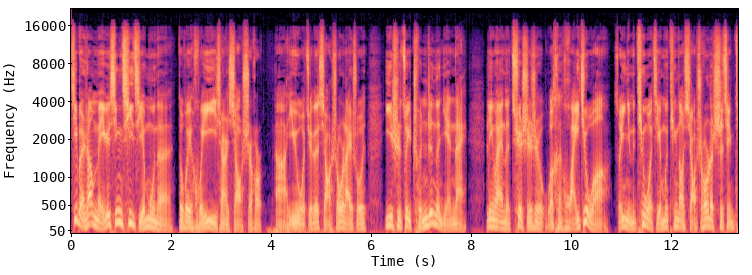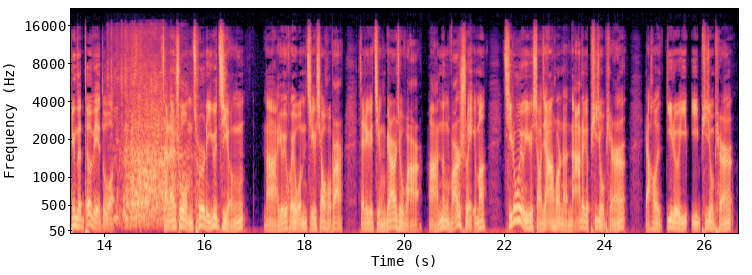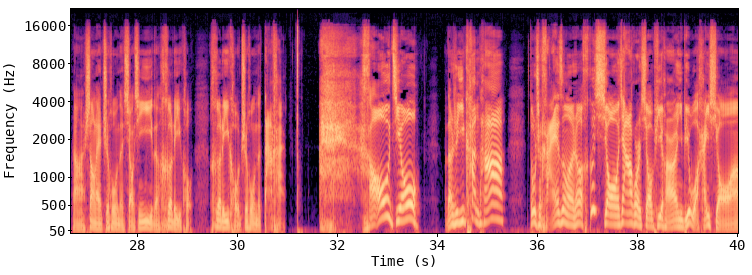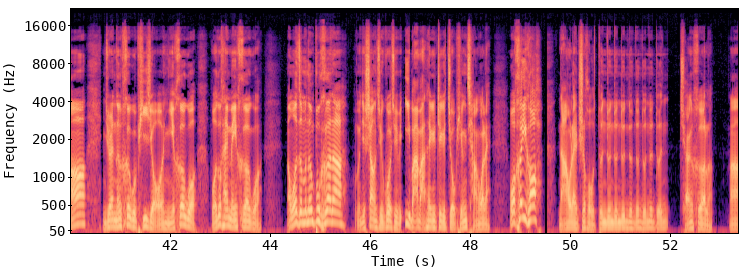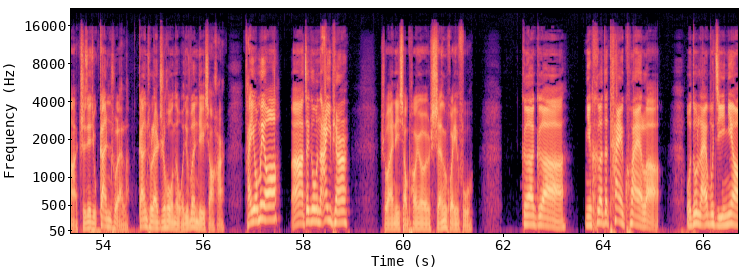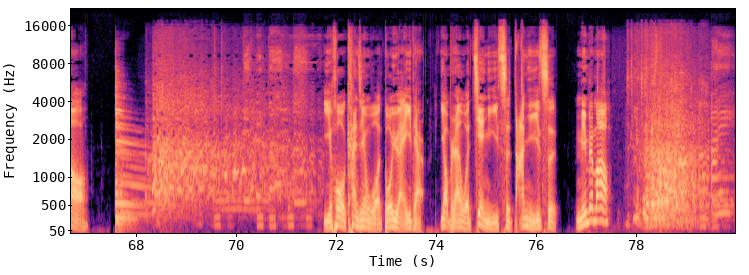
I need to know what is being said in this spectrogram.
基本上每个星期节目呢，都会回忆一下小时候啊，因为我觉得小时候来说，一是最纯真的年代，另外呢，确实是我很怀旧啊，所以你们听我节目听到小时候的事情听得特别多。再来说我们村的一个井，那有一回我们几个小伙伴在这个井边就玩啊，弄玩水嘛，其中有一个小家伙呢，拿了个啤酒瓶然后提溜一一啤酒瓶啊，上来之后呢，小心翼翼的喝了一口。喝了一口之后呢，大喊：“哎，好酒！”我当时一看他，都是孩子嘛，然后？喝小家伙、小屁孩你比我还小啊！你居然能喝过啤酒？你喝过，我都还没喝过，那我怎么能不喝呢？我们就上去过去，一把把他这个酒瓶抢过来，我喝一口。拿过来之后，吨吨吨吨吨吨吨吨吨，全喝了啊！直接就干出来了。干出来之后呢，我就问这个小孩还有没有啊？再给我拿一瓶。说完，这小朋友神回复：“哥哥，你喝的太快了，我都来不及尿。以后看见我躲远一点，要不然我见你一次打你一次，明白吗？”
